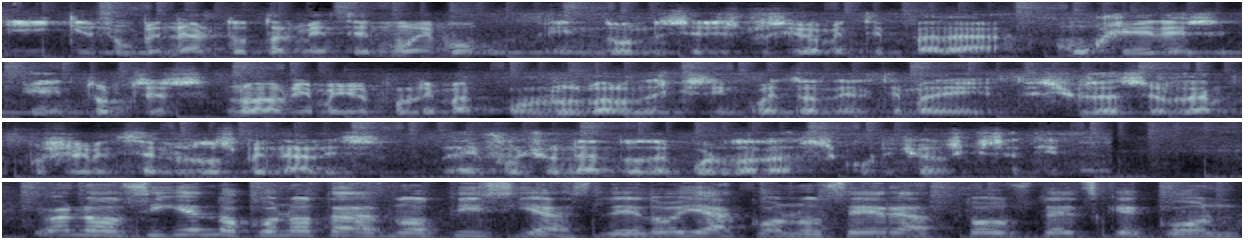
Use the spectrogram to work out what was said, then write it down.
y que es un penal totalmente nuevo, en donde sería exclusivamente para mujeres, entonces no habría mayor problema con los varones que se encuentran en el tema de, Ciudad Cerdán, posiblemente estén los dos penales ahí funcionando de acuerdo a las condiciones que se tienen. Y bueno, siguiendo con otras noticias, le doy a conocer a todos ustedes que con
